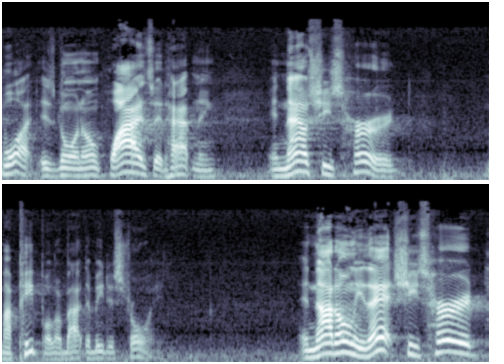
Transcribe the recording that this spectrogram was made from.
what is going on, why is it happening, and now she's heard my people are about to be destroyed. And not only that, she's heard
